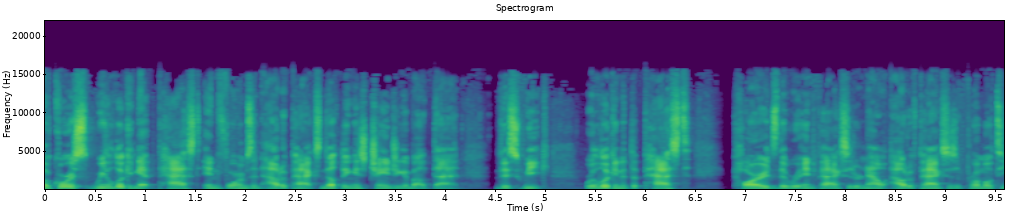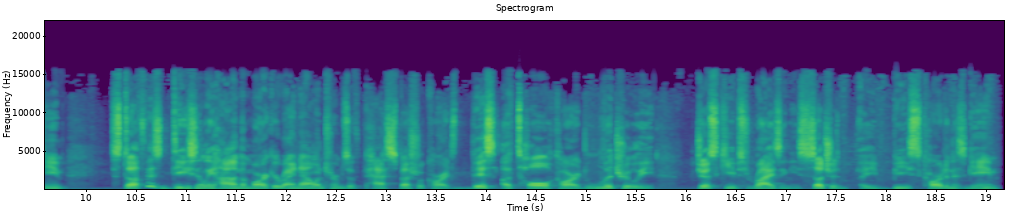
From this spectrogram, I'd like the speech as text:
of course, we're looking at past informs and out of packs. Nothing is changing about that this week. We're looking at the past cards that were in packs that are now out of packs as a promo team. Stuff is decently high on the market right now in terms of past special cards. This Atal card literally just keeps rising. He's such a, a beast card in this game.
